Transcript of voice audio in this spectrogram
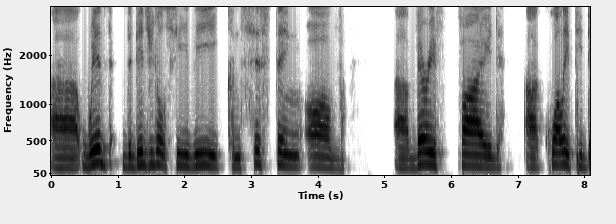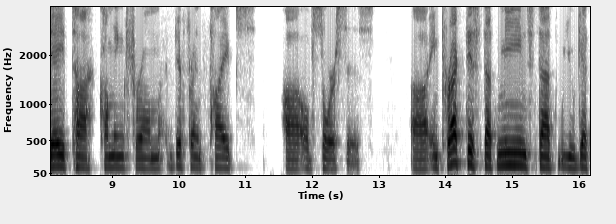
uh, with the digital CV consisting of uh, verified uh, quality data coming from different types uh, of sources. Uh, in practice, that means that you get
